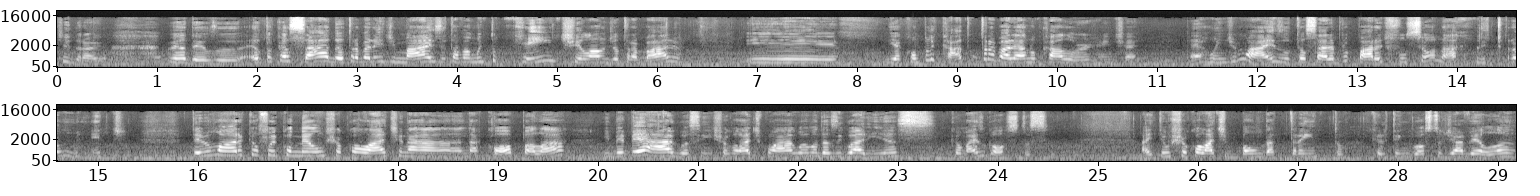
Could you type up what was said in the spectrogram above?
Que droga. Meu Deus, eu tô cansada, eu trabalhei demais e tava muito quente lá onde eu trabalho. E e é complicado trabalhar no calor, gente. É, é ruim demais. O teu cérebro para de funcionar, literalmente. Teve uma hora que eu fui comer um chocolate na, na copa lá e beber água, assim. Chocolate com água é uma das iguarias que eu mais gosto, assim. Aí tem um chocolate bom da Trento, que ele tem gosto de avelã.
